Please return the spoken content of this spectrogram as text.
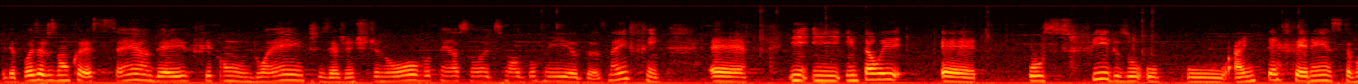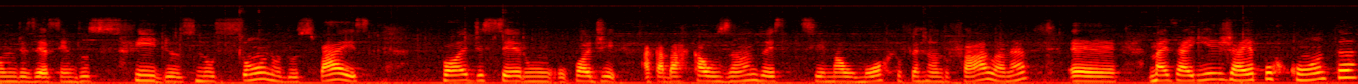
E depois eles vão crescendo e aí ficam doentes e a gente de novo tem as noites mal dormidas, né? Enfim, é, e, e, então é, os filhos, o, o, a interferência, vamos dizer assim, dos filhos no sono dos pais pode ser um, pode acabar causando esse mau humor que o Fernando fala, né? É, mas aí já é por conta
